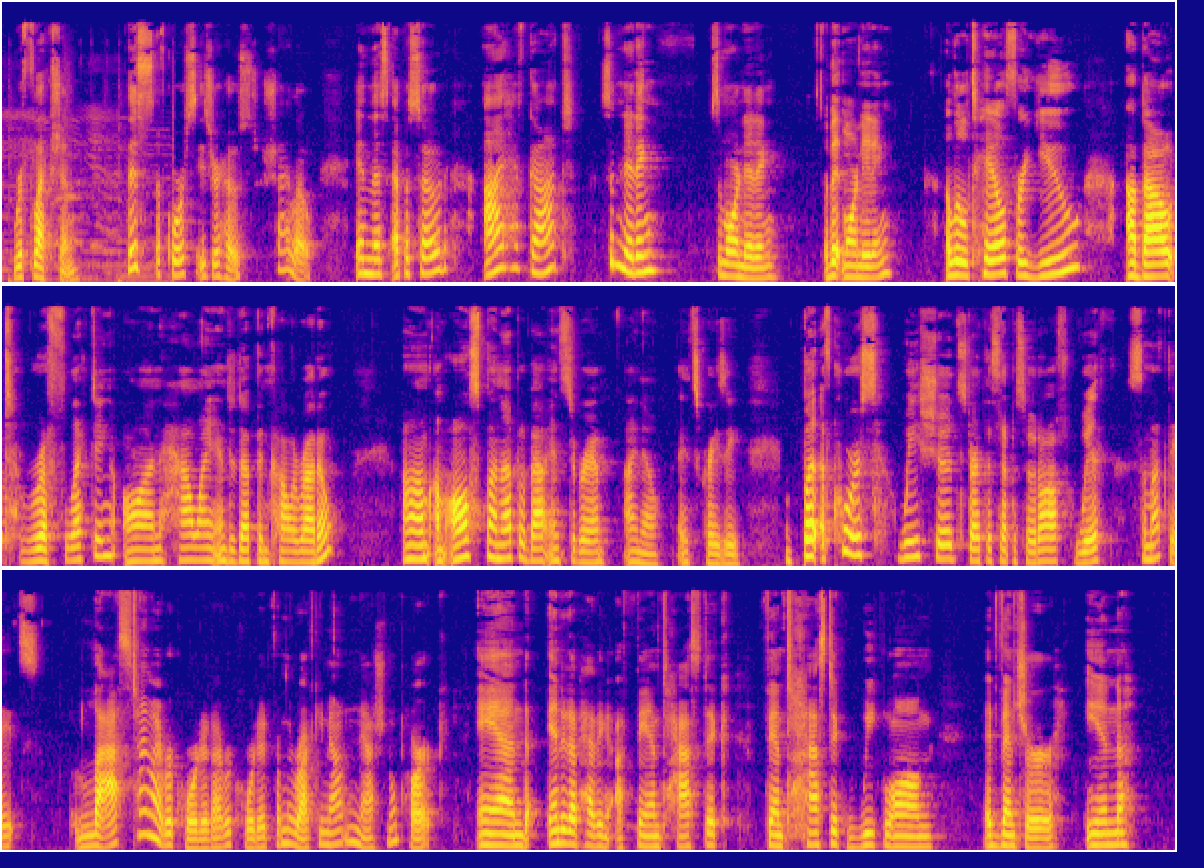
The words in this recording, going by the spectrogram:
Reflection. This, of course, is your host, Shiloh. In this episode, I have got some knitting, some more knitting, a bit more knitting, a little tale for you about reflecting on how I ended up in Colorado. Um, I'm all spun up about Instagram. I know, it's crazy. But of course, we should start this episode off with some updates. Last time I recorded, I recorded from the Rocky Mountain National Park and ended up having a fantastic, fantastic week long adventure in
